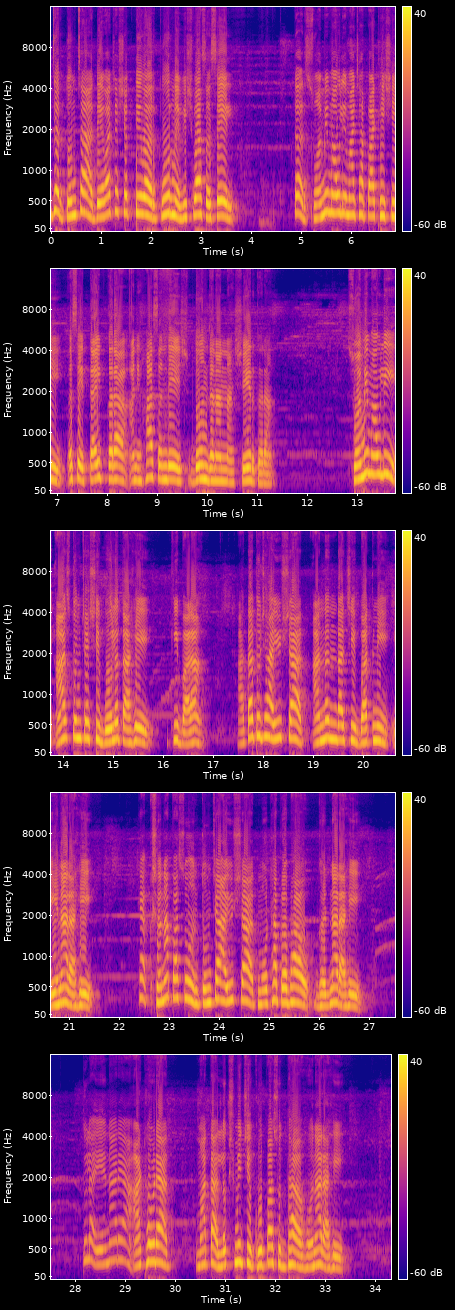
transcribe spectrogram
जर तुमचा देवाच्या शक्तीवर पूर्ण विश्वास असेल तर स्वामी माऊली माझ्या पाठीशी असे टाईप करा आणि हा संदेश दोन जणांना शेअर करा. स्वामी माऊली आज तुमच्याशी बोलत आहे की बाळा आता तुझ्या आयुष्यात आनंदाची बातमी येणार आहे. ह्या क्षणापासून तुमच्या आयुष्यात मोठा प्रभाव घडणार आहे. तुला येणाऱ्या आठवड्यात माता लक्ष्मीची कृपा सुद्धा होणार आहे.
